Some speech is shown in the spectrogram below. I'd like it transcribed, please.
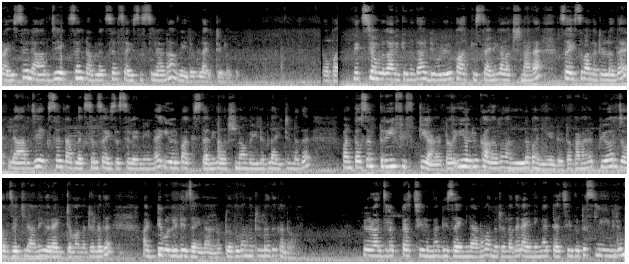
Price large XL double XL സൈസസിലാണ് അവൈലബിൾ ആയിട്ടുള്ളത്. നെക്സ്റ്റ് നമ്മൾ കാണിക്കുന്നത് അടിപൊളി ഒരു പാകിസ്ഥാനി കളക്ഷനാണ് സൈസ് വന്നിട്ടുള്ളത് ലാർജ് എക്സൽ ഡബിൾ എക്സൽ സൈസസിൽ തന്നെയാണ് ഈ ഒരു പാകിസ്ഥാനി കളക്ഷൻ അവൈലബിൾ ആയിട്ടുള്ളത്. വൺ തൗസൻഡ് ത്രീ ഫിഫ്റ്റി ആണ് കേട്ടോ ഈ ഒരു കളർ നല്ല ഭംഗിയുണ്ട് കേട്ടോ കാണാൻ പ്യുവർ ജോർജറ്റിലാണ് ഈ ഒരു ഐറ്റം വന്നിട്ടുള്ളത്. അടിപൊളി ഡിസൈനാണ് കേട്ടോ. അത് വന്നിട്ടുള്ളത് കണ്ടോ? അജ്രക് ടച്ച് ചെയ്യുന്ന ഡിസൈനിലാണ് വന്നിട്ടുള്ളത്. ലൈനിങ് അറ്റാച്ച് ചെയ്തിട്ട് സ്ലീവിലും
